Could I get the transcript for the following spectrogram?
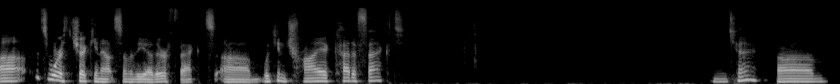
Uh, it's worth checking out some of the other effects. Um, we can try a cut effect. Okay. Um,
